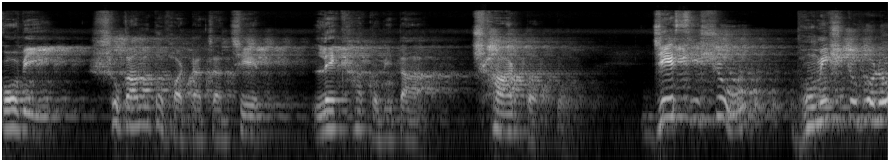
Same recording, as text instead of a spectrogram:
কবি সুকান্ত ভট্টাচার্যের লেখা কবিতা ছাড়পত্র। যে শিশু ভূমিষ্ঠ হলো,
